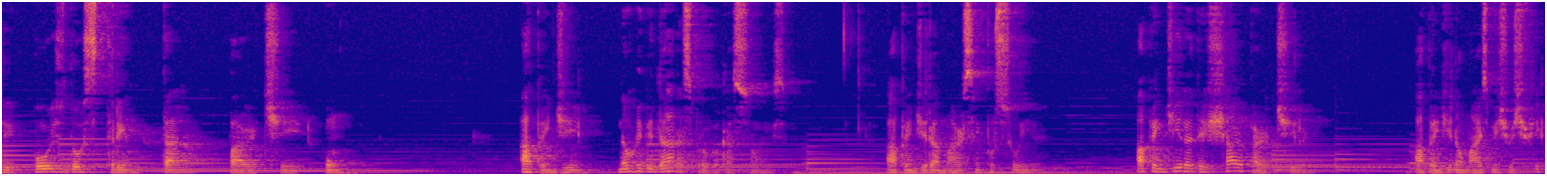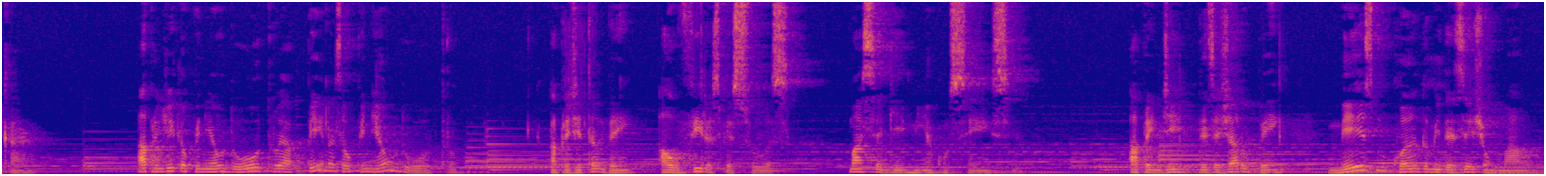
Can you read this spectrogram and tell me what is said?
Depois dos 30, parte 1 Aprendi não revidar as provocações. Aprendi a amar sem possuir. Aprendi a deixar partir. Aprendi não mais me justificar. Aprendi que a opinião do outro é apenas a opinião do outro. Aprendi também a ouvir as pessoas, mas seguir minha consciência. Aprendi a desejar o bem mesmo quando me desejam mal.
